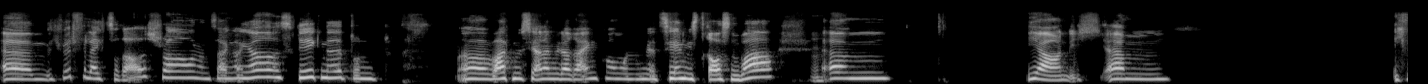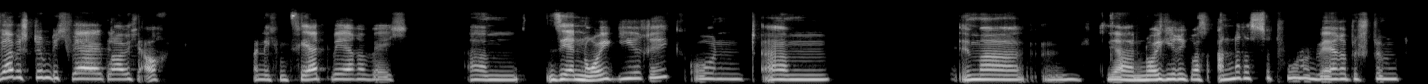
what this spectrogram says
Ähm, ich würde vielleicht so rausschauen und sagen, oh ja, es regnet und äh, warten, bis die anderen wieder reinkommen und mir erzählen, wie es draußen war. Mhm. Ähm, ja, und ich, ähm, ich wäre bestimmt, ich wäre, glaube ich, auch, wenn ich ein Pferd wäre, wäre ich ähm, sehr neugierig und ähm, immer äh, ja neugierig, was anderes zu tun und wäre bestimmt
